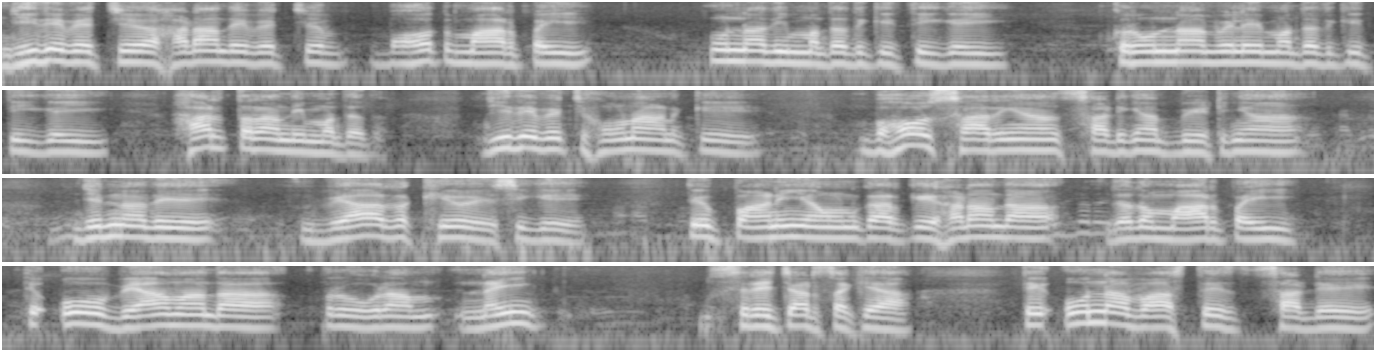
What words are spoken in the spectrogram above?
ਜਿਹਦੇ ਵਿੱਚ, ਹੜ੍ਹਾਂ ਦੇ ਵਿੱਚ ਬਹੁਤ ਮਾਰ ਪਈ, ਉਹਨਾਂ ਦੀ ਮਦਦ ਕੀਤੀ ਗਈ, ਕਰੋਨਾ ਵੇਲੇ ਮਦਦ ਕੀਤੀ ਗਈ, ਹਰ ਤਰ੍ਹਾਂ ਦੀ ਮਦਦ। ਜਿਹਦੇ ਵਿੱਚ ਹੁਣ ਆਣ ਕੇ ਬਹੁਤ ਸਾਰੀਆਂ ਸਾਡੀਆਂ ਬੇਟੀਆਂ ਜਿਨ੍ਹਾਂ ਦੇ ਵਿਆਹ ਰੱਖੇ ਹੋਏ ਸੀਗੇ ਤੇ ਪਾਣੀ ਆਉਣ ਕਰਕੇ ਹੜ੍ਹਾਂ ਦਾ ਜਦੋਂ ਮਾਰ ਪਈ ਤੇ ਉਹ ਵਿਆਹਾਂ ਦਾ ਪ੍ਰੋਗਰਾਮ ਨਹੀਂ ਸਿਰੇ ਚੜ ਸਕਿਆ। ਤੇ ਉਹਨਾਂ ਵਾਸਤੇ ਸਾਡੇ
